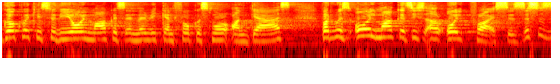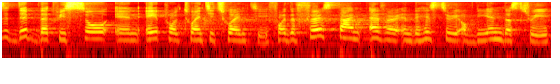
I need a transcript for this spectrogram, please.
go quickly to the oil markets and then we can focus more on gas. But with oil markets, these are oil prices. This is a dip that we saw in April 2020. For the first time ever in the history of the industry,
